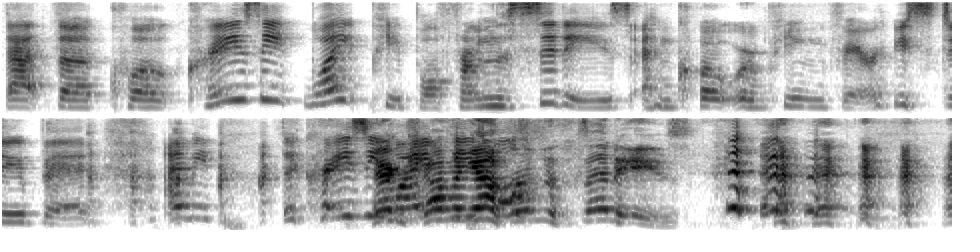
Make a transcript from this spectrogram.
that the quote crazy white people from the cities end quote were being very stupid. I mean, the crazy They're white coming people. up from the cities.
